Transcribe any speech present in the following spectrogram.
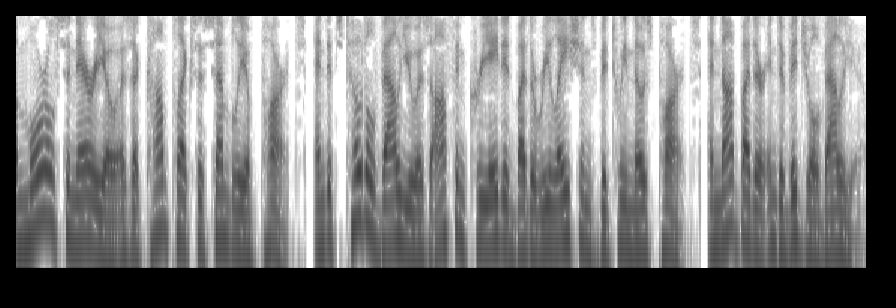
A moral scenario is a complex assembly of parts, and its total value is often created by the relations between those parts, and not by their individual value.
